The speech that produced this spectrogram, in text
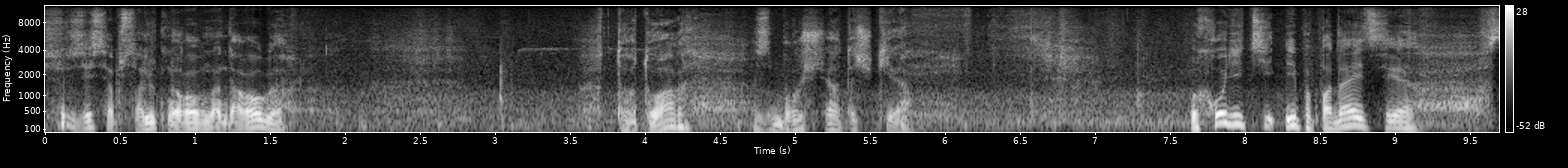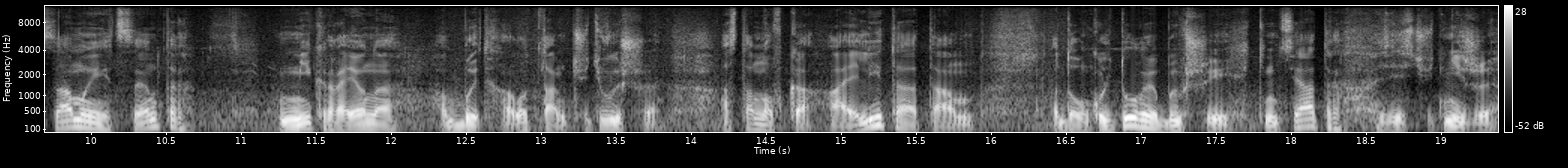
Все, здесь абсолютно ровная дорога. Тротуар с брусчаточки. Выходите и попадаете в самый центр микрорайона Бытха. Вот там чуть выше остановка Аэлита, там Дом культуры, бывший кинотеатр. Здесь чуть ниже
